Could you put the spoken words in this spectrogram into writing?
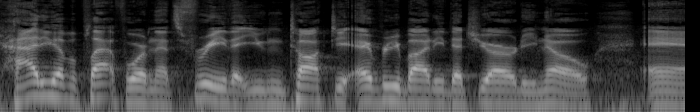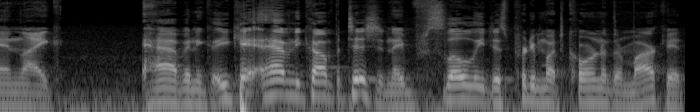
how do you have a platform that's free that you can talk to everybody that you already know and like have any you can't have any competition they've slowly just pretty much cornered their market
